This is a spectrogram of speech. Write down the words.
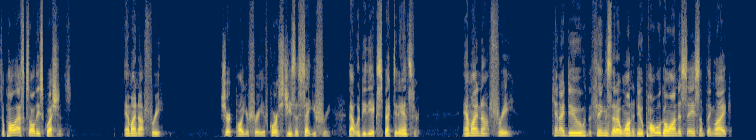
So Paul asks all these questions Am I not free? Sure, Paul, you're free. Of course, Jesus set you free. That would be the expected answer. Am I not free? Can I do the things that I want to do? Paul will go on to say something like,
